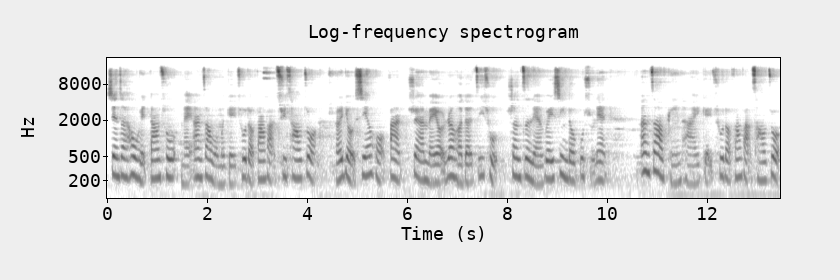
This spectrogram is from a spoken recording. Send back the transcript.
现在后悔当初没按照我们给出的方法去操作。而有些伙伴虽然没有任何的基础，甚至连微信都不熟练。按照平台给出的方法操作，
